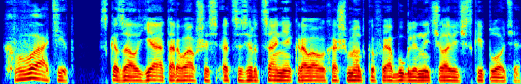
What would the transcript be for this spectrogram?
«Хватит!» — сказал я, оторвавшись от созерцания кровавых ошметков и обугленной человеческой плоти.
